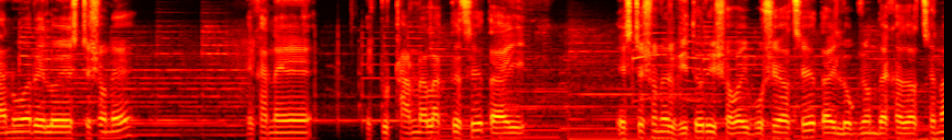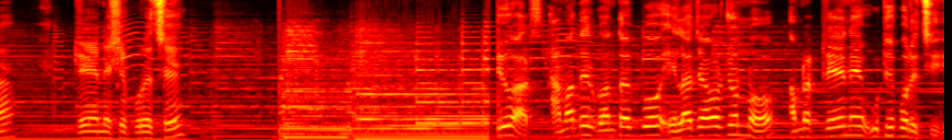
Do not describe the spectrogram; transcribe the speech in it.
নানুয়া রেলওয়ে স্টেশনে। এখানে একটু ঠান্ডা লাগতেছে, তাই স্টেশনের ভিতরেই সবাই বসে আছে, তাই লোকজন দেখা যাচ্ছে না। ট্রেন এসে পড়েছে। ভিউয়ার্স আমাদের গন্তব্য এলা যাওয়ার জন্য আমরা ট্রেনে উঠে পড়েছি।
